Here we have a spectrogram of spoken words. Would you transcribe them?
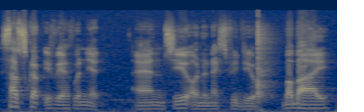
subscribe if you haven't yet and see you on the next video. Bye bye.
